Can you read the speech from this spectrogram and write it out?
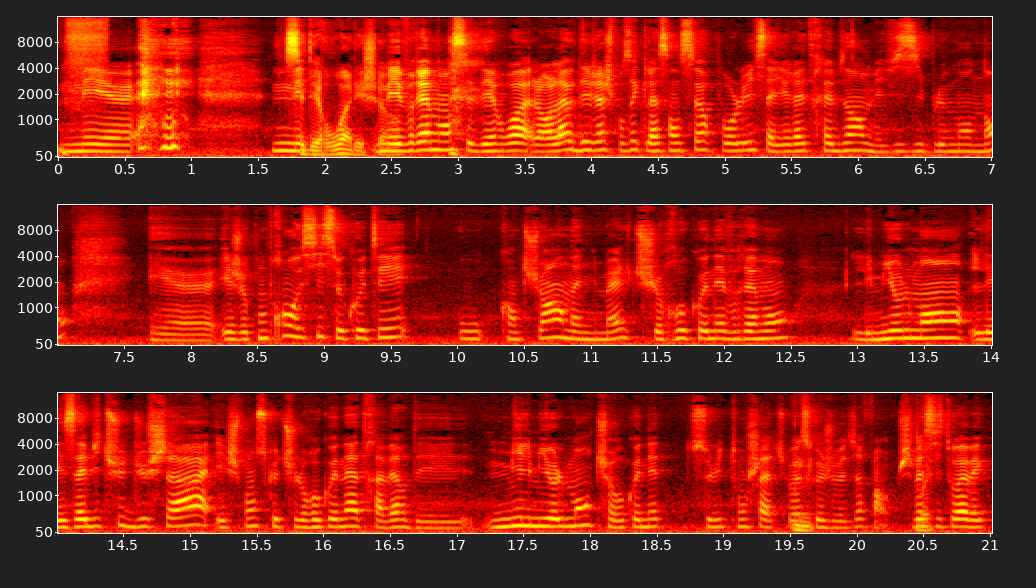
Mais, euh, mais, C'est des rois les chats. mais vraiment, c'est des rois. Alors là, déjà, je pensais que l'ascenseur, pour lui, ça irait très bien, mais visiblement, non. Et, euh, et je comprends aussi ce côté où, quand tu as un animal, tu reconnais vraiment les miaulements, les habitudes du chat, et je pense que tu le reconnais à travers des mille miaulements, tu reconnais celui de ton chat, tu vois Mm. ce que je veux dire? Enfin, Je sais pas Ouais. si toi, avec,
